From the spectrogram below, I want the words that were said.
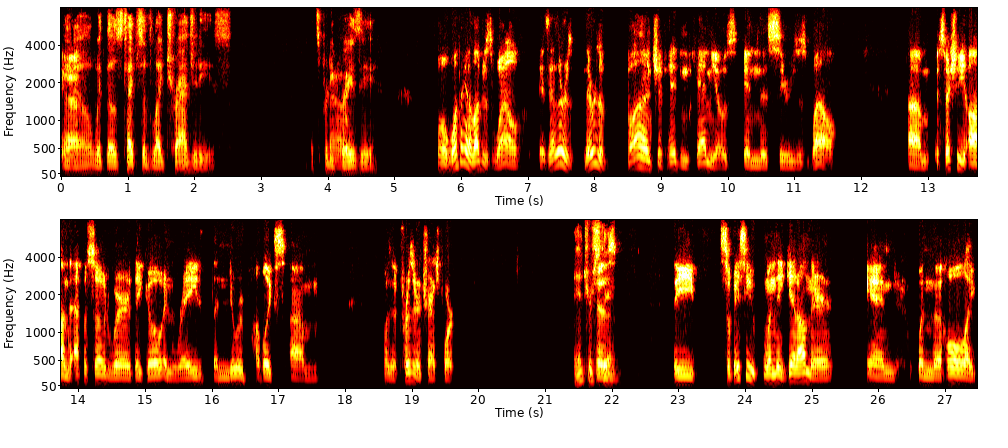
you Yeah. know, with those types of like tragedies. It's pretty Yeah. crazy. Well, one thing I loved as well is that there's there was a bunch of hidden cameos in this series as well. Um, especially on the episode where they go and raid the New Republic's um, was it prisoner transport? Interesting. The so basically when they get on there and when the whole like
